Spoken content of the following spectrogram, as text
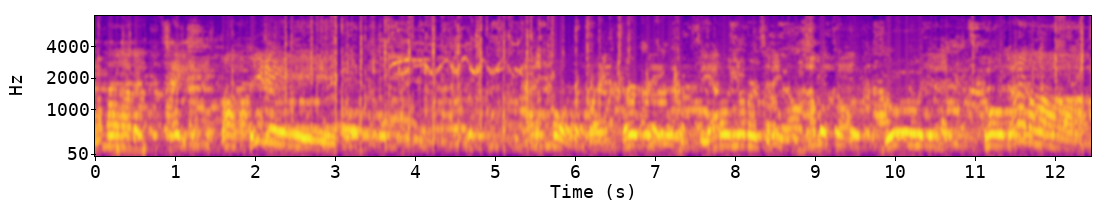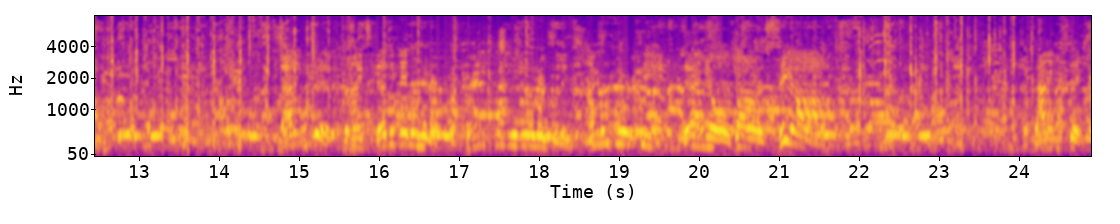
Number 11, Chase Buffini. Batting fourth, playing third base Seattle University. Number 12, Julian Kodama. Batting fifth, tonight's designated hitter from Grand Canyon University. Number 14, Daniel Garcia. Batting sixth,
